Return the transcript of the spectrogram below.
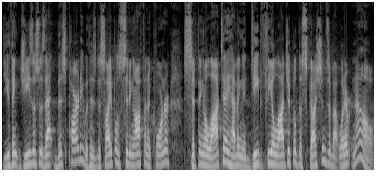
Do you think Jesus was at this party with his disciples sitting off in a corner, sipping a latte, having a deep theological discussions about whatever? No.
